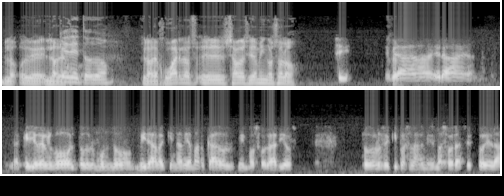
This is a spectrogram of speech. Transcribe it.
Lo, eh, lo de, de todo. ¿Lo de jugar los eh, sábados y domingos solo? Sí. Era, era aquello del gol, todo el mundo miraba quién había marcado, los mismos horarios todos los equipos a las mismas horas. Esto era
